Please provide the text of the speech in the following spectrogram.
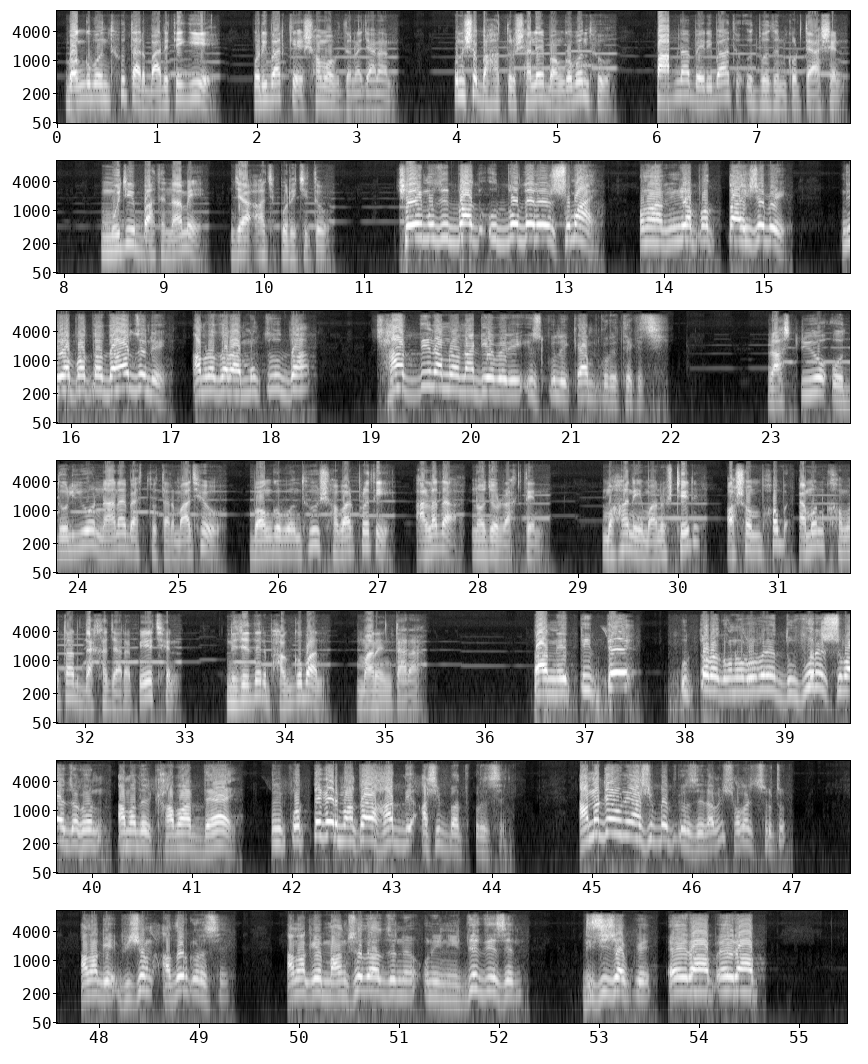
বঙ্গবন্ধু তার বাড়িতে গিয়ে পরিবারকে সমবেদনা জানান। উনিশশো বাহাত্তর সালে বঙ্গবন্ধু পাবনা বেড়িবাঁধ উদ্বোধন করতে আসেন। মুজিব বাঁধ নামে যা আজ পরিচিত। সেই মুজিববাদ উদ্বোধনের সময় ওনার নিরাপত্তা হিসেবে নিরাপত্তা দেওয়ার জন্য আমরা যারা মুক্তিযোদ্ধা সাত দিন আমরা নাডিয়াবেরি স্কুলে ক্যাম্প করে থেকেছি। রাষ্ট্রীয় ও দলীয় নানা ব্যস্ততার মাঝেও বঙ্গবন্ধু সবার প্রতি আলাদা নজর রাখতেন। মহান এই মানুষটির অসম্ভব এমন ক্ষমতার দেখা যারা পেয়েছেন নিজেদের ভাগ্যবান মানেন তারা। তার নেতৃত্বে উত্তরা গণভবনে দুপুরের সময় যখন আমাদের খাবার দেয় উনি প্রত্যেকের মাথায় হাত দিয়ে আশীর্বাদ করেছেন। আমাকে উনি আশীর্বাদ করেছেন আমি সবার ছোট। আমাকে ভীষণ আদর করেছে। আমাকে মাংস দেওয়ার জন্য উনি নির্দেশ দিয়েছেন ডিসি সাহেবকে, এই রব এই রব,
